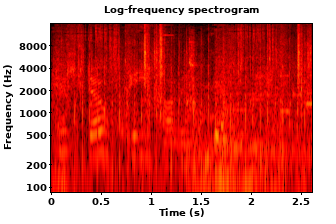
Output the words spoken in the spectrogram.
Just don't peek, Ollie.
